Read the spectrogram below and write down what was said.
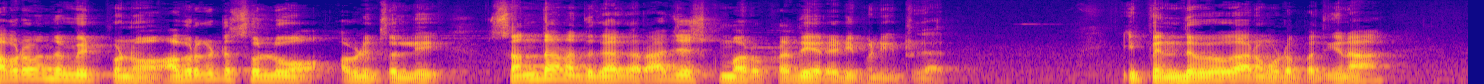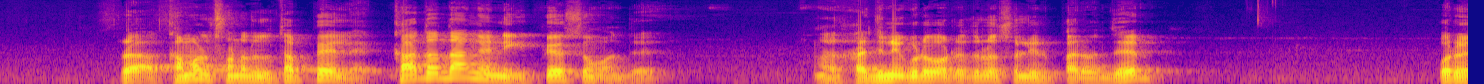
அவரை வந்து மீட் பண்ணுவோம். அவர்கிட்ட சொல்லுவோம் அப்படின்னு சொல்லி சந்தானத்துக்காக ராஜேஷ்குமார் ஒரு கதையை ரெடி பண்ணிட்டு இருக்கார். இப்போ இந்த விவகாரம் கூட பார்த்தீங்கன்னா கமல் சொன்னதில் தப்பே இல்லை. கதை தாங்க இன்றைக்கி பேசும் வந்து. ரஜினி கூட ஒரு இதில் சொல்லியிருப்பார் வந்து ஒரு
